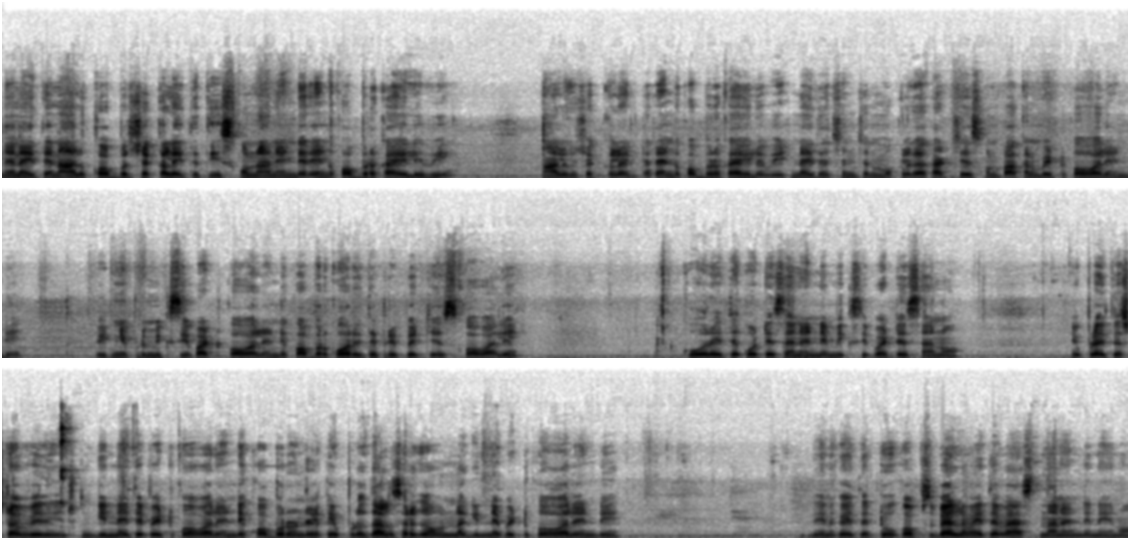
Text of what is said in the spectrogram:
నేనైతే నాలుగు కొబ్బరి చెక్కలు అయితే తీసుకున్నానండి. రెండు కొబ్బరికాయలు ఇవి. నాలుగు చెక్కలు అంటే రెండు కొబ్బరికాయలు. వీటిని అయితే చిన్న చిన్న ముక్కలుగా కట్ చేసుకుని పక్కన పెట్టుకోవాలండి. వీటిని ఇప్పుడు మిక్సీ పట్టుకోవాలండి. కొబ్బరి కూర అయితే ప్రిపేర్ చేసుకోవాలి. కూర అయితే కొట్టేశానండి మిక్సీ పట్టేశాను. ఇప్పుడైతే స్టవ్ వేయించుకుని గిన్నె అయితే పెట్టుకోవాలండి. కొబ్బరి ఉండలకి ఎప్పుడు దలసరిగా ఉన్న గిన్నె పెట్టుకోవాలండి. దీనికైతే టూ కప్స్ బెల్లం అయితే వేస్తున్నానండి నేను.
